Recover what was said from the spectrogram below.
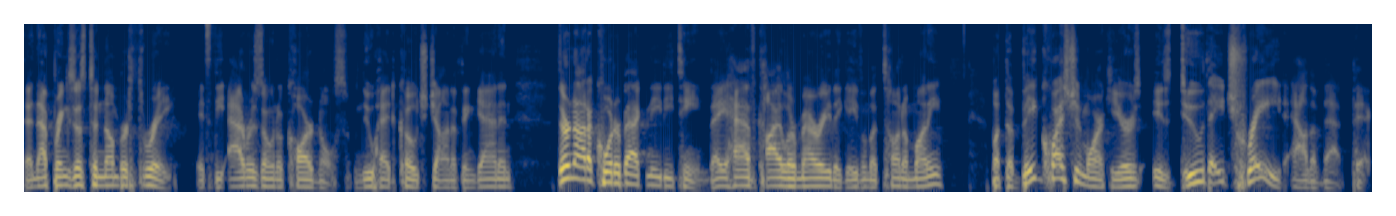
Then that brings us to number three. It's the Arizona Cardinals, new head coach Jonathan Gannon. They're not a quarterback needy team. They have Kyler Murray. They gave him a ton of money. But the big question mark here is, is do they trade out of that pick?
